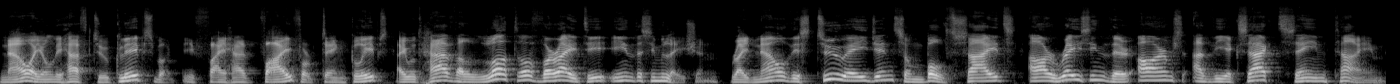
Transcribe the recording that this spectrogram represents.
Now I only have two clips, but if I had 5 or 10 clips, I would have a lot of variety in the simulation. Right now these two agents on both sides are raising their arms at the exact same time.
